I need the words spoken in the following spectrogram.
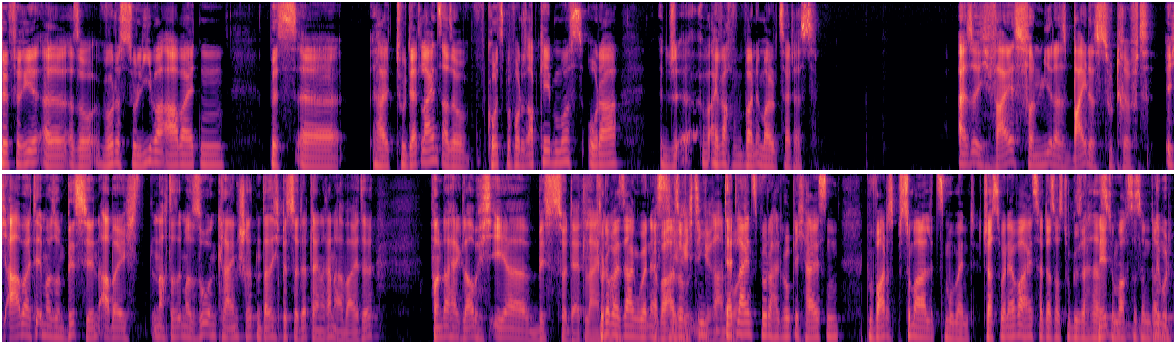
präferier, äh, also würdest du lieber arbeiten bis äh, halt to Deadlines, also kurz bevor du es abgeben musst, oder j- einfach wann immer du Zeit hast? Also ich weiß von mir, dass beides zutrifft. Ich arbeite immer so ein bisschen, aber ich mache das immer so in kleinen Schritten, dass ich bis zur Deadline ranarbeite. Von daher glaube ich eher bis zur Deadline. Ich würde aber sagen, whenever. Also. Deadlines würde halt wirklich heißen, du wartest bis zum allerletzten Moment. Just whenever heißt halt das, was du gesagt hast, Nee, du machst es und Na dann. gut.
